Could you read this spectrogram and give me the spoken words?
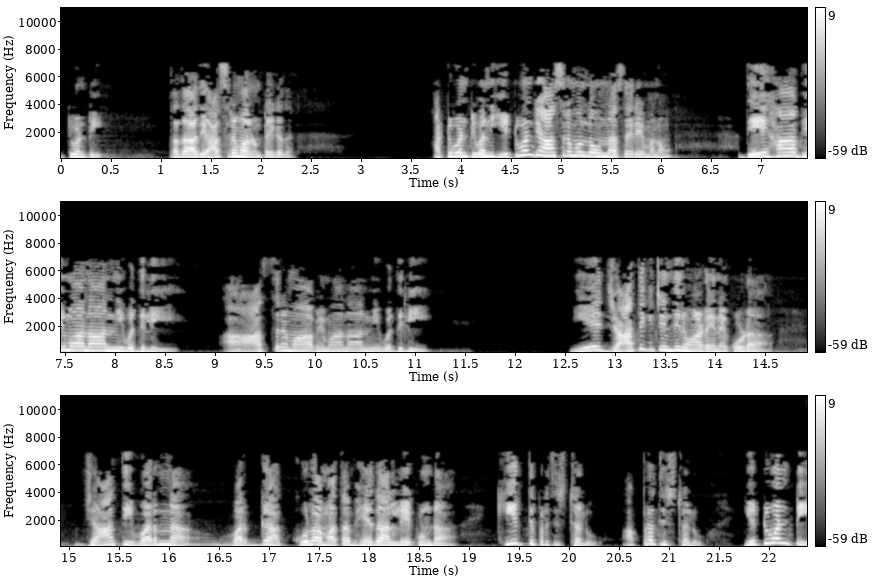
ఇటువంటి తదాది ఆశ్రమాలు ఉంటాయి కదా. అటువంటివన్నీ ఎటువంటి ఆశ్రమంలో ఉన్నా సరే మనం దేహాభిమానాన్ని వదిలి ఆ ఆశ్రమాభిమానాన్ని వదిలి ఏ జాతికి చెందినవాడైనా కూడా జాతి వర్ణ వర్గ కుల మత భేదాలు లేకుండా కీర్తి ప్రతిష్టలు అప్రతిష్టలు ఎటువంటి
